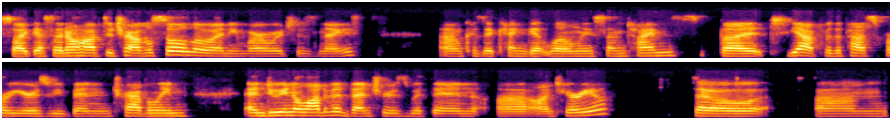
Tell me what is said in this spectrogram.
so I guess I don't have to travel solo anymore, which is nice because um, it can get lonely sometimes. But yeah, for the past four years, we've been traveling and doing a lot of adventures within uh, Ontario. So um,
